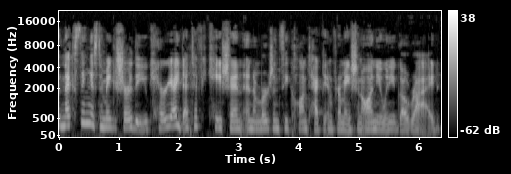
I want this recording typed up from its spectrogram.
The next thing is to make sure that you carry identification and emergency contact information on you when you go ride.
